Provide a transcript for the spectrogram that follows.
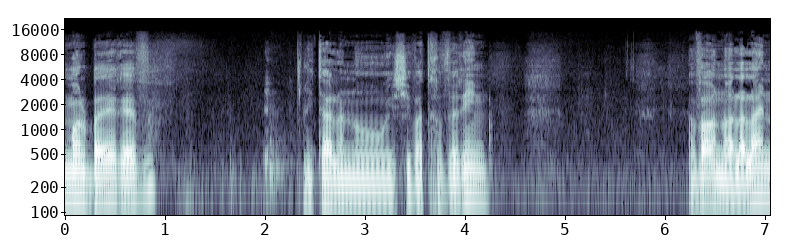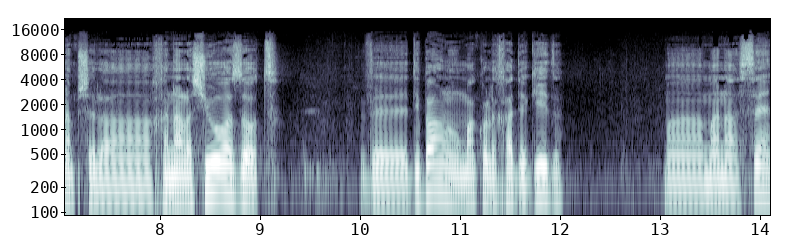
אתמול בערב הייתה לנו ישיבת חברים. עברנו על הליינאפ של ההכנה לשיעור הזאת, ודיברנו מה כל אחד יגיד, מה, מה נעשה.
